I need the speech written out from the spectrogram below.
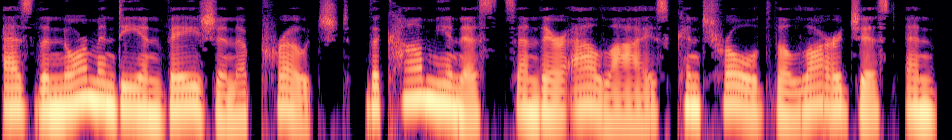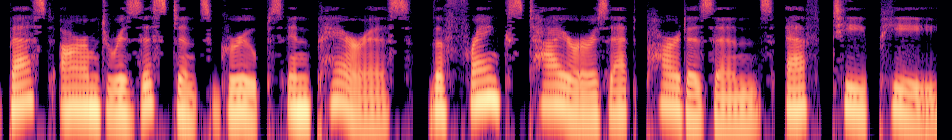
as the Normandy invasion approached, the Communists and their allies controlled the largest and best-armed resistance groups in Paris, the Francs Tireurs et Partisans FTP.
